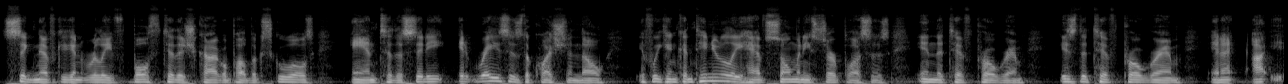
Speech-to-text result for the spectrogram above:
significant relief both to the Chicago public schools and to the city. It raises the question, though, if we can continually have so many surpluses in the TIF program, is the TIF program and I, I,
